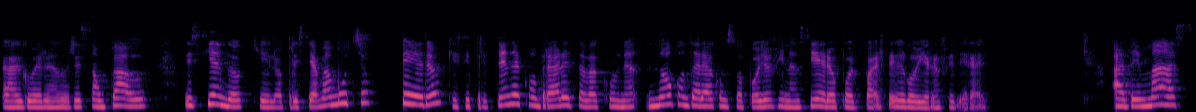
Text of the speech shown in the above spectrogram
al gobernador de São Paulo diciendo que lo apreciaba mucho, pero que si pretende comprar esa vacuna no contará con su apoyo financiero por parte del gobierno federal. Además,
